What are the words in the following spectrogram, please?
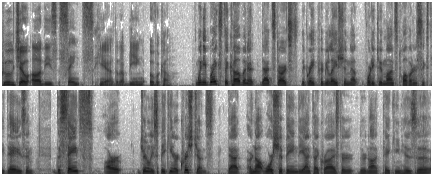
Who, Joe, are these saints here that are being overcome? when he breaks the covenant, that starts the Great Tribulation, that 42 months, 1260 days. And the saints are, generally speaking, are Christians that are not worshiping the Antichrist or they're not taking his uh,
